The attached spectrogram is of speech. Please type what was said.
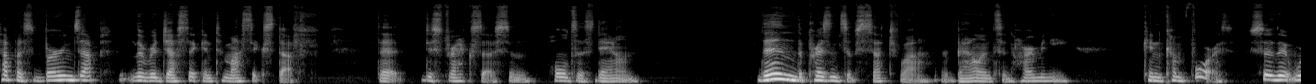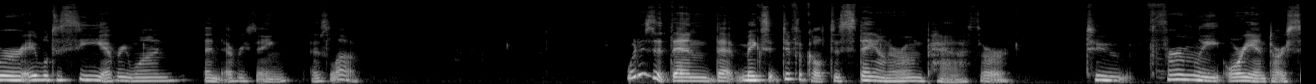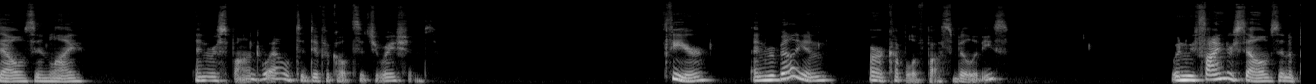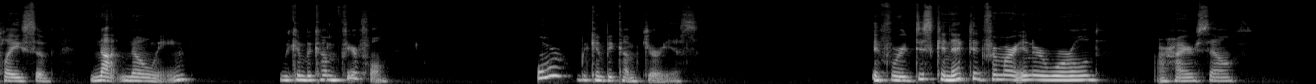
Tapas burns up the rajasic and tamasic stuff that distracts us and holds us down. Then the presence of sattva, or balance and harmony, can come forth so that we're able to see everyone and everything as love. What is it then that makes it difficult to stay on our own path or to firmly orient ourselves in life and respond well to difficult situations. Fear and rebellion are a couple of possibilities. When we find ourselves in a place of not knowing, we can become fearful or we can become curious. If we're disconnected from our inner world, our higher self,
